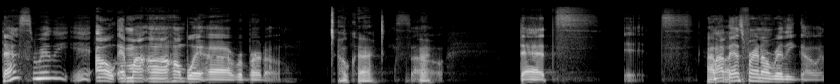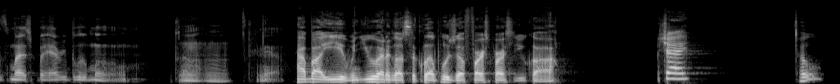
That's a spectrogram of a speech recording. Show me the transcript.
that's really it. Oh, and my uh, homeboy uh, Roberto. Okay. So Okay. that's it. How my about- best friend don't really go as much, but every blue moon. Mm-hmm. Yeah. How about you? When you want to go to the club, who's your first person you call? Shay, Who?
